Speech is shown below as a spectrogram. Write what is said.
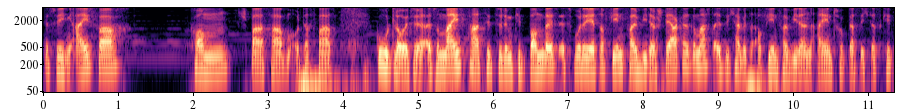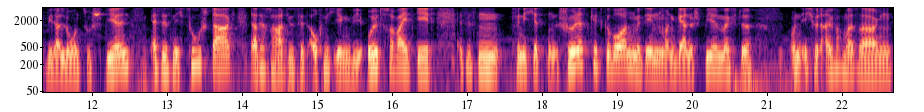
Deswegen einfach kommen, Spaß haben und das war's. Gut, Leute, also mein Fazit zu dem Kit Bomber ist, es wurde jetzt auf jeden Fall wieder stärker gemacht. Also ich habe jetzt auf jeden Fall wieder einen Eindruck, dass sich das Kit wieder lohnt zu spielen. Es ist nicht zu stark, da der Radius jetzt auch nicht irgendwie ultra weit geht. Es ist ein, finde ich jetzt ein schönes Kit geworden, mit dem man gerne spielen möchte. Und ich würde einfach mal sagen,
